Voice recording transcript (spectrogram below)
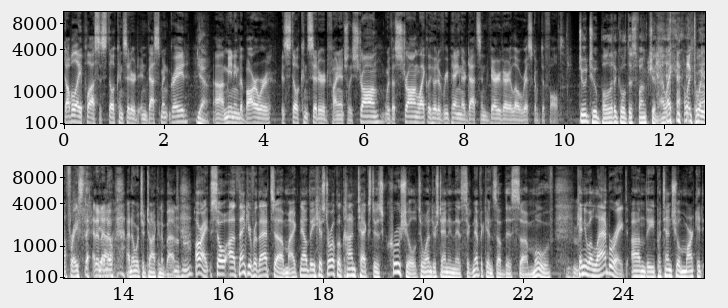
AA plus is still considered investment grade, Yeah. uh, meaning the borrower is still considered financially strong with a strong likelihood of repaying their debts and very, very low risk of default. Due to political dysfunction. I like I like the way you phrase that, and I know I know what you're talking about. All right, so uh, thank you for that, uh, Mike. Now the historical context is crucial to understanding the significance of this uh, move. Can you elaborate on the potential market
